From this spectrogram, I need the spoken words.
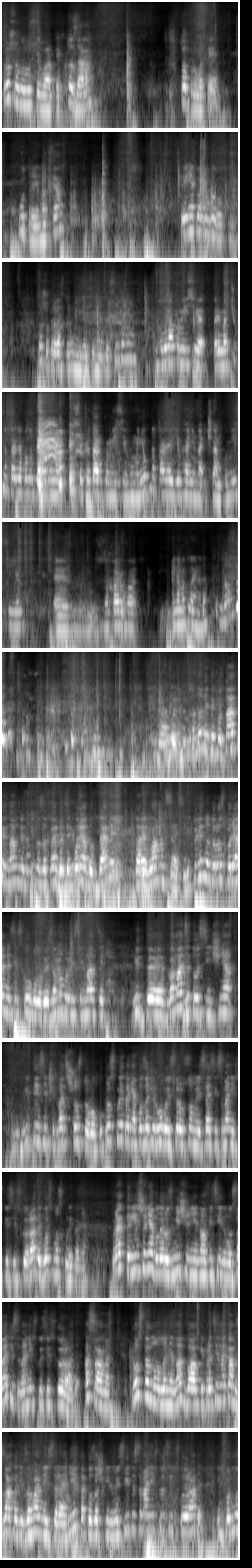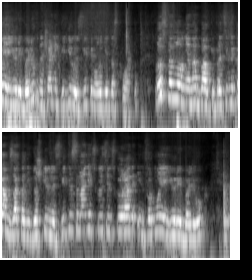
Прошу голосувати. Хто за? Хто проти? Утримався. Прийнято одноголосно. Прошу провести організаційне засідання. Голова комісії Римарчук Наталія Володимирівна, секретар комісії Гуменюк Наталія Євгенівна і член комісії е, Захарова Інна Миколаївна, да? Дякую. Шановні депутати, нам необхідно затвердити порядок денний та регламент сесії. Відповідно до розпорядження сільського голови за номер 18 від е, 12 січня 2026 року про скликання позачергової 47-ї сесії Семенівської сільської ради 8 скликання. Проекти рішення були розміщені на офіційному сайті Семенівської сільської ради. А саме про встановлення надбавки працівникам закладів загальної середньої та позашкільної освіти Семенівської сільської ради інформує Юрій Балюк, начальник відділу освіти, молоді та спорту. Про встановлення надбавки працівникам закладів дошкільної освіти Семенівської сільської ради інформує Юрій Балюк.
